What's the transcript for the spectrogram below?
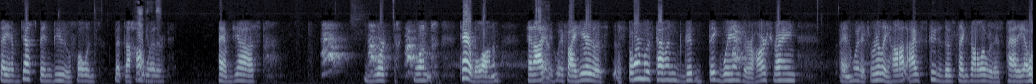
they have just been beautiful, and but the hot Fabulous. weather have just worked one terrible on them. And I, if I hear the a storm was coming, good big winds or a harsh rain, and when it's really hot, I've scooted those things all over this patio.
